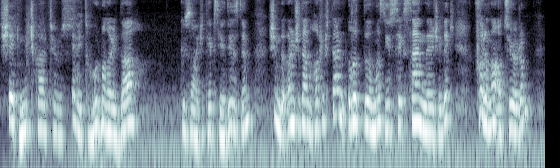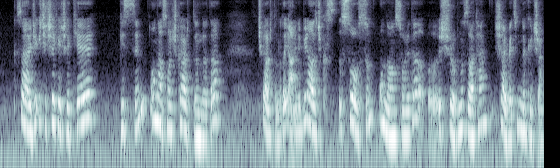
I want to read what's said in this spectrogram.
şeklini çıkartıyoruz. Evet hurmaları da güzelce tepsiye dizdim. Şimdi önceden hafiften ılıttığımız 180 derecelik fırına atıyorum. Güzelce içi çeke çeke pişsin. Ondan sonra çıkarttığında da çıkarttığımda da yani birazcık soğusun. Ondan sonra da e, şurubunu zaten şerbetini dökeceğim.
